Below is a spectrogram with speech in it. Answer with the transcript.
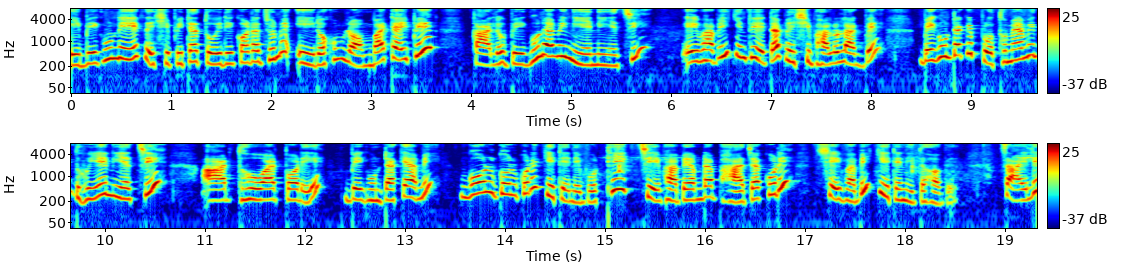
এই বেগুনের রেসিপিটা তৈরি করার জন্য এই রকম লম্বা টাইপের কালো বেগুন আমি নিয়ে নিয়েছি। এইভাবেই কিন্তু এটা বেশি ভালো লাগবে। বেগুনটাকে প্রথমে আমি ধুয়ে নিয়েছি আর ধোয়ার পরে বেগুনটাকে আমি গোল গোল করে কেটে নেব। ঠিক যেভাবে আমরা ভাজা করে সেইভাবেই কেটে নিতে হবে। চাইলে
